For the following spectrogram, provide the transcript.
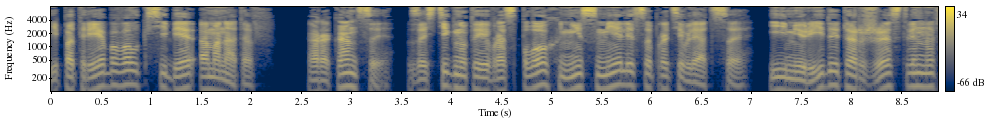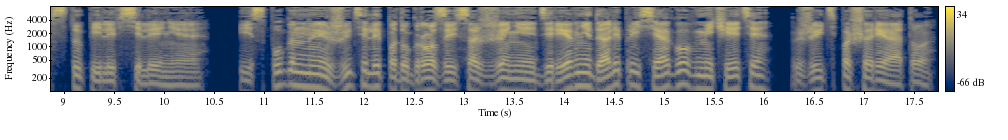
и потребовал к себе аманатов. Араканцы, застигнутые врасплох, не смели сопротивляться, и мюриды торжественно вступили в селение. Испуганные жители под угрозой сожжения деревни дали присягу в мечети жить по шариату.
